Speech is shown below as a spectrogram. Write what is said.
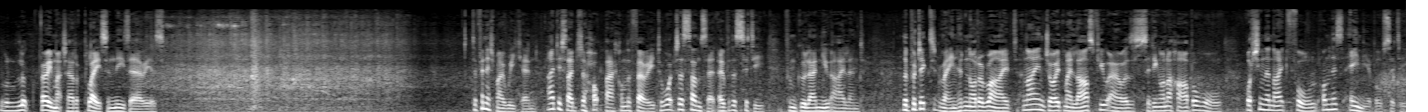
It will look very much out of place in these areas. To finish my weekend, I decided to hop back on the ferry to watch the sunset over the city from Gulangyu Island. The predicted rain had not arrived, and I enjoyed my last few hours sitting on a harbour wall, watching the night fall on this amiable city.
